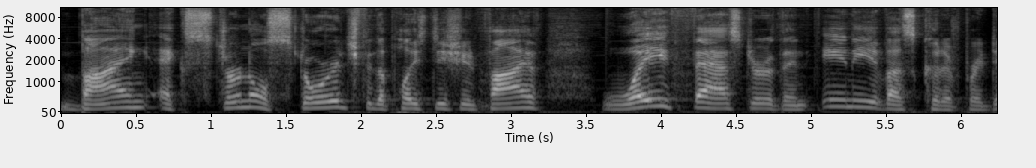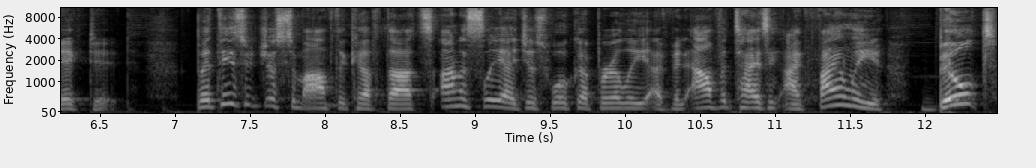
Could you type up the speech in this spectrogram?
buying external storage for the PlayStation 5 way faster than any of us could have predicted. But these are just some off the cuff thoughts. Honestly, I just woke up early. I've been alphabetizing. I finally built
